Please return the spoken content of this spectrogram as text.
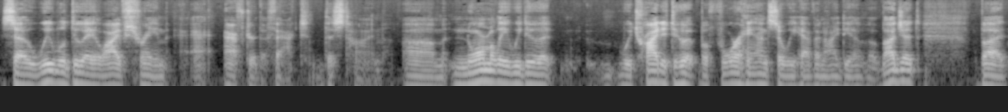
So we will do a live stream a- after the fact this time. Um, normally we do it, we try to do it beforehand so we have an idea of a budget, but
